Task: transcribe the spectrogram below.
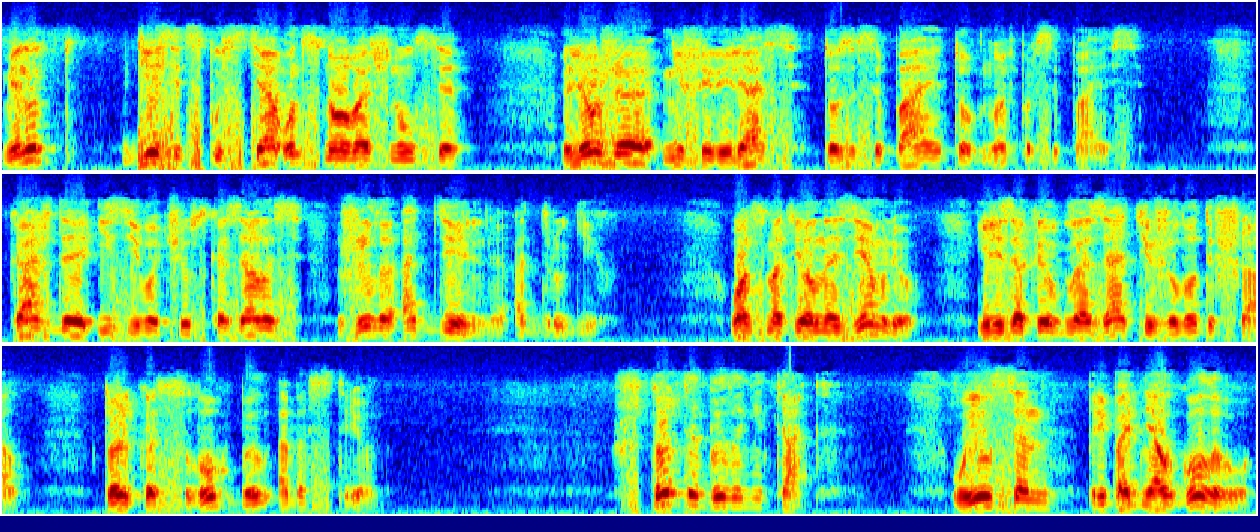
Минут десять спустя он снова очнулся, лежа не шевелясь, то засыпая, то вновь просыпаясь. Каждое из его чувств, казалось, жило отдельно от других. Он смотрел на землю или, закрыв глаза, тяжело дышал, только слух был обострен. Что-то было не так. Уилсон приподнял голову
